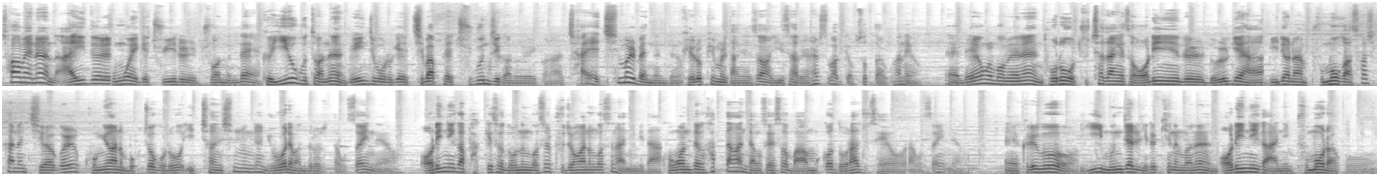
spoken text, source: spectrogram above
처음에는 아이들 부모에게 주의를 주었는데 그 이후부터는 왜인지 모르게 집 앞에 죽은지가 놓여 있거나 차에 침을 뱉는 등 괴롭힘을 당해서 이사를 할 수밖에 없었다고 하네요. 네, 내용을 보면은 도로 주차장에서 어린이를 놀게 한 미련한 부모가 서식하는 지역을 공유하는 목적으로 2016년 6월에 만들어졌다고 써있네요. 어린이가 밖에서 노는 것을 부정하는 것은 아닙니다. 공원 등 합당한 장소에서 마음껏 놀아주세요. 라고 써있네요. 네, 그리고 이 문제를 일으키는 것은 어린이가 아닌 부모라고.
